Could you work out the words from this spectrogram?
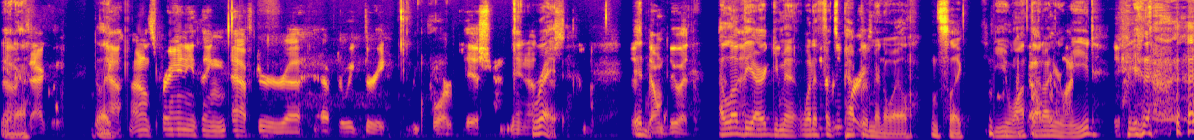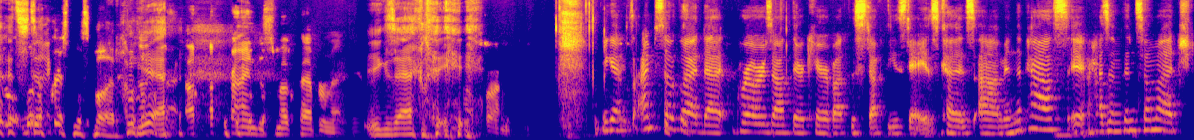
You No, know, exactly. Like- yeah, I don't spray anything after uh, after week three, week four ish. You know, Right. Just, just It- don't do it. I love the argument. What if it's Everything works. peppermint oil? It's like, you want that on your weed? You know, it's Little still, Christmas bud. yeah, I'm not trying to smoke peppermint. You know, exactly. It's fun. You guys, I'm so glad that growers out there care about this stuff these days because um, in the past it hasn't been so much.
